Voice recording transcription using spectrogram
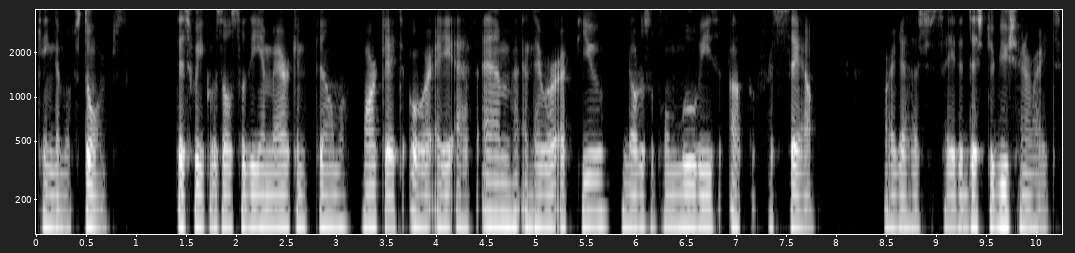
Kingdom of Storms. This week was also the American Film Market, or AFM, and there were a few noticeable movies up for sale. Or I guess I should say the distribution rights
